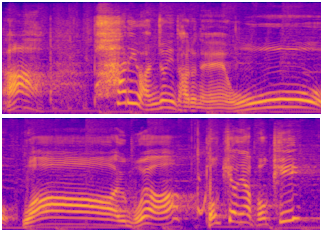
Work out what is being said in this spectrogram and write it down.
아 팔이 완전히 다르네. 오, 와 이거 뭐야? 버키 아니야 버키?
